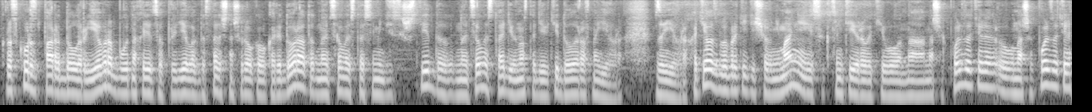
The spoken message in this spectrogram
Кросс-курс пары доллар-евро будет находиться в пределах достаточно широкого коридора от 1,176 до 1,199 долларов на евро, за евро. Хотелось бы обратить еще внимание и сакцентировать его на наших пользователей, у наших пользователей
